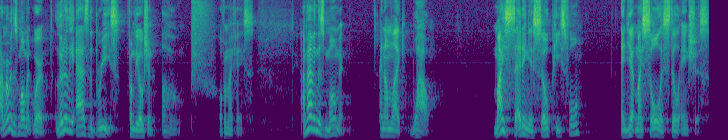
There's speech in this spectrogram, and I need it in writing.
I remember this moment where, literally, as the breeze from the ocean, oh, over my face, I'm having this moment, and I'm like, wow, my setting is so peaceful and yet my soul is still anxious.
